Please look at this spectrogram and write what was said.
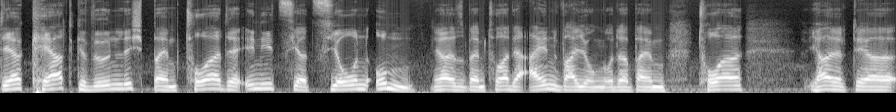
der kehrt gewöhnlich beim Tor der Initiation um. Ja, also beim Tor der Einweihung oder beim Tor ja, der,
